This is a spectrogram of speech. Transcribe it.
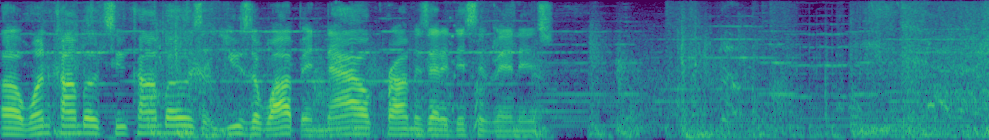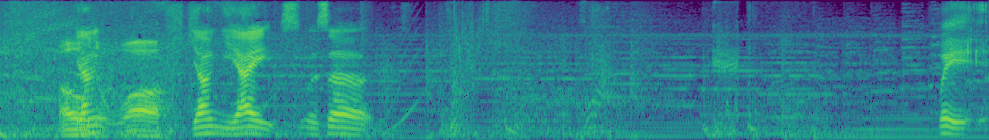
uh, one combo, two combos, and use the wop, and now Chrom is at a disadvantage. Oh, Young- the waft. Young Yipes, what's up? Wait,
